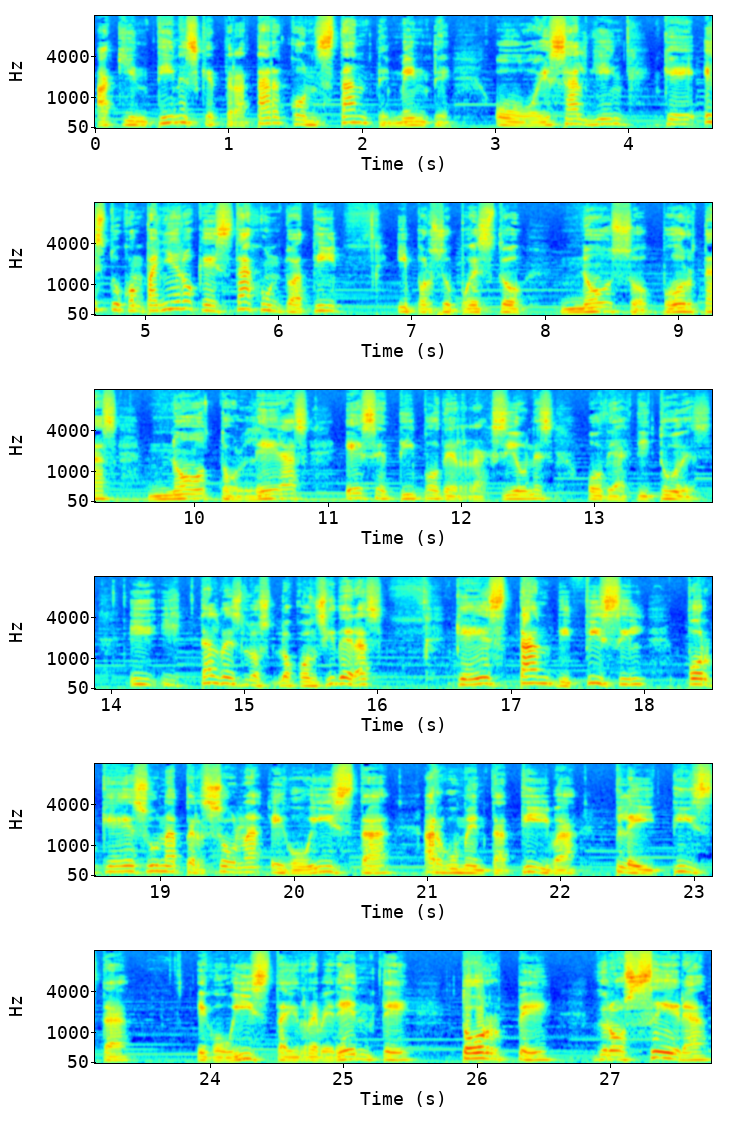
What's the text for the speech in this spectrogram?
a quien tienes que tratar constantemente o es alguien que es tu compañero que está junto a ti y por supuesto no soportas, no toleras ese tipo de reacciones o de actitudes. Y, tal vez lo consideras que es tan difícil porque es una persona egoísta, argumentativa, pleitista, egoísta, irreverente, torpe, grosera,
